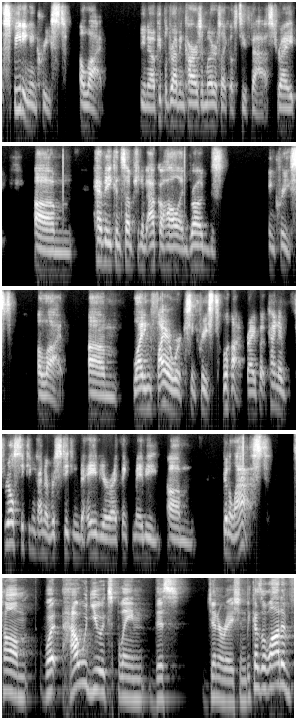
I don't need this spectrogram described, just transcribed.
speeding increased a lot you know, people driving cars and motorcycles too fast, right? Um, heavy consumption of alcohol and drugs increased a lot. Um, lighting fireworks increased a lot, right? But kind of thrill-seeking, kind of risk-seeking behavior, I think maybe um, going to last. Tom, what? How would you explain this generation? Because a lot of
